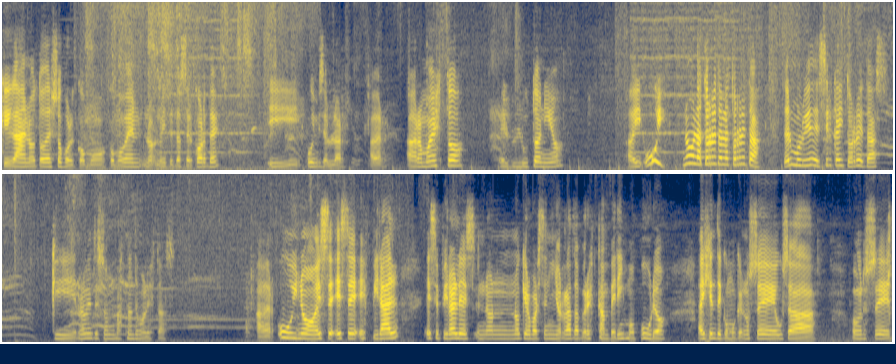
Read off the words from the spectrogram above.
que gano, todo eso, porque como, como ven, no, no hacer corte. Y... Uy, mi celular. A ver. Agarramos esto. El plutonio. Ahí. ¡Uy! ¡No! ¡La torreta, la torreta! Ya me olvidé de decir que hay torretas. Que realmente son bastante molestas. A ver. ¡Uy, no! Ese, ese espiral. Ese espiral es. No, no quiero parecer niño rata, pero es camperismo puro. Hay gente como que no sé, usa. O no sé,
